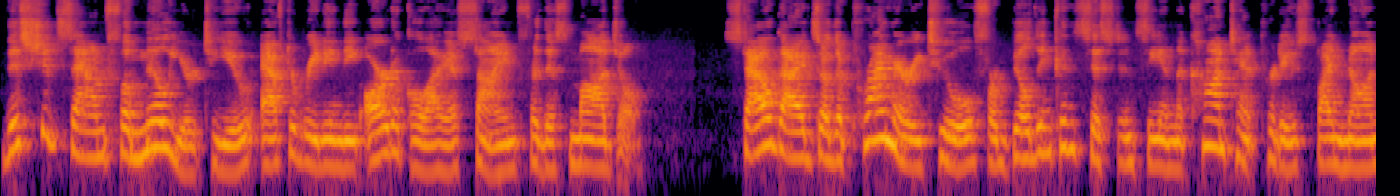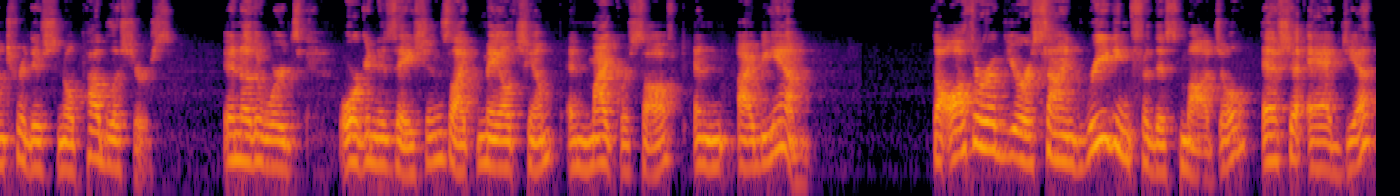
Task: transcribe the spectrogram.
This should sound familiar to you after reading the article I assigned for this module. Style guides are the primary tool for building consistency in the content produced by non-traditional publishers. In other words, organizations like MailChimp and Microsoft and IBM. The author of your assigned reading for this module, Esha Adya,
